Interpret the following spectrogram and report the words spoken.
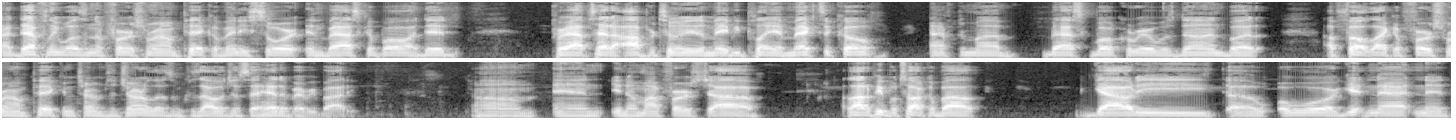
I definitely wasn't a first round pick of any sort in basketball. I did perhaps had an opportunity to maybe play in Mexico after my basketball career was done, but I felt like a first round pick in terms of journalism because I was just ahead of everybody. Um, and you know, my first job, a lot of people talk about Gowdy uh, award, getting that, and it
